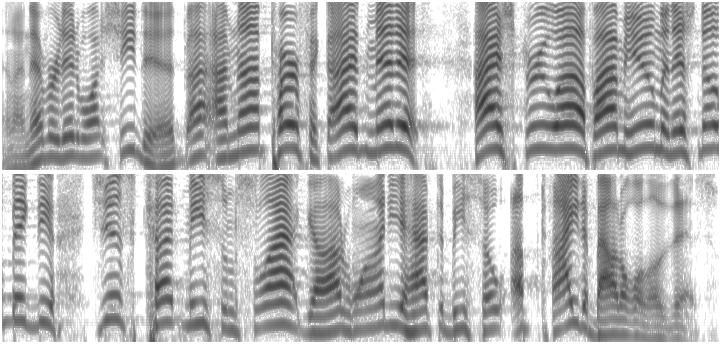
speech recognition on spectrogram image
and I never did what she did. I, am not perfect. I admit it. I screw up. I'm human. It's no big deal. Just cut me some slack, God. Why do you have to be so uptight about all of this?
